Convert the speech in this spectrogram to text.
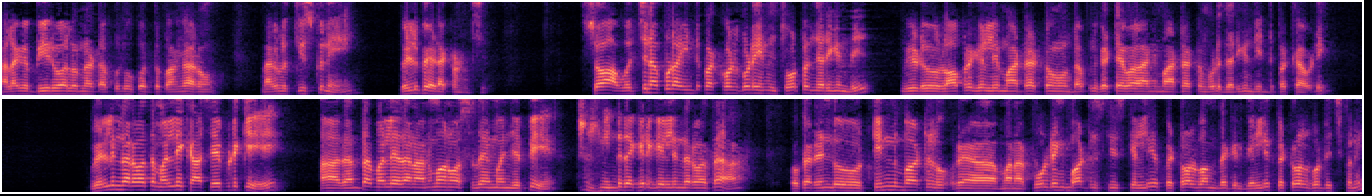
అలాగే బీరువాలో ఉన్న డబ్బులు కొంత బంగారం నగలు తీసుకుని వెళ్ళిపోయాడు అక్కడి నుంచి. సో ఆ వచ్చినప్పుడు ఆ ఇంటి పక్క వాళ్ళు కూడా ఈయన చూడటం జరిగింది. వీడు లోపలికి వెళ్ళి మాట్లాడటం డబ్బులు కట్టేవా అని మాట్లాడటం కూడా జరిగింది ఇంటి పక్క ఆవిడ. వెళ్ళిన తర్వాత మళ్ళీ కాసేపటికి అదంతా మళ్ళీ ఏదైనా అనుమానం వస్తుందేమో అని చెప్పి ఇంటి దగ్గరికి వెళ్ళిన తర్వాత ఒక రెండు టిన్ బాటిల్ మన కూల్ డ్రింక్ బాటిల్స్ తీసుకెళ్ళి పెట్రోల్ బంక్ దగ్గరికి వెళ్ళి పెట్రోల్ కొట్టించుకుని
